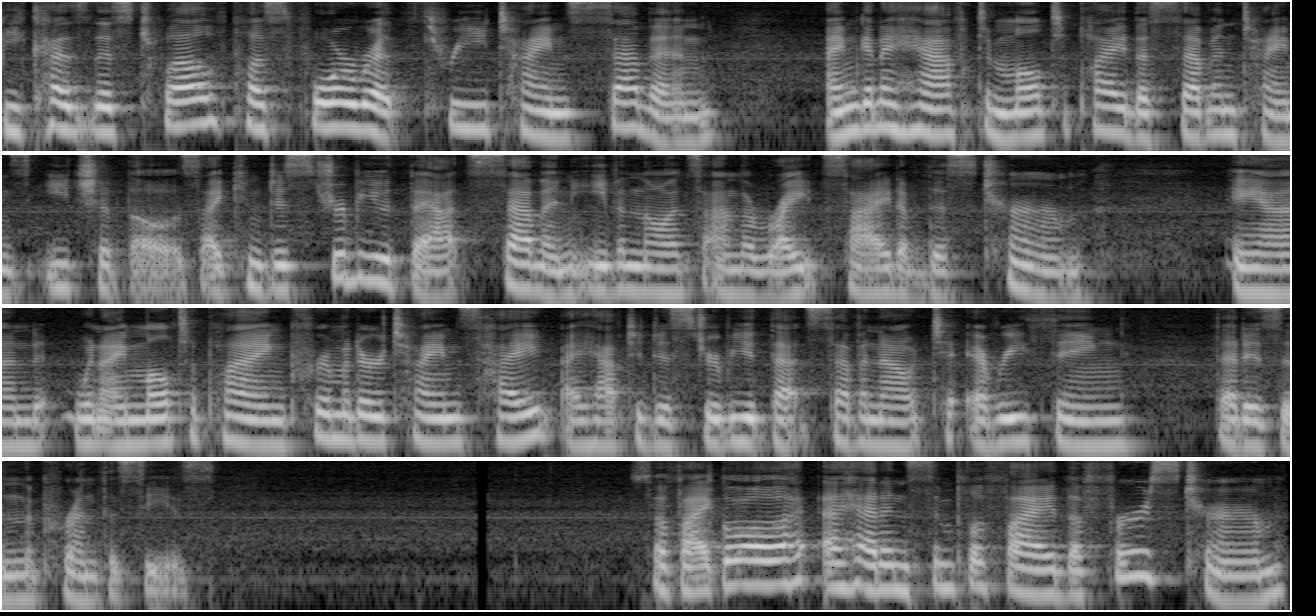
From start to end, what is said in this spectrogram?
because this 12 plus 4 root 3 times 7, I'm going to have to multiply the 7 times each of those. I can distribute that 7 even though it's on the right side of this term. And when I'm multiplying perimeter times height, I have to distribute that 7 out to everything that is in the parentheses. So if I go ahead and simplify the first term,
